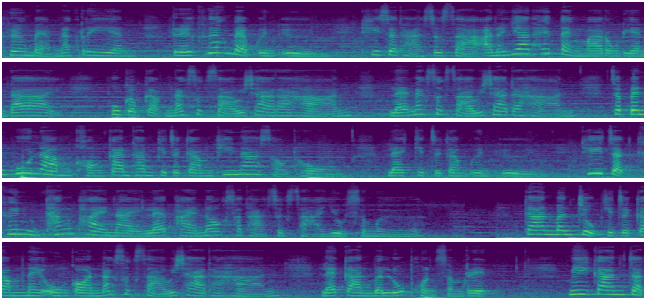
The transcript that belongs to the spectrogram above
เครื่องแบบนักเรียน หรือเครื่องแบบอื่น ๆ ที่สถานศึกษาอนุญาตให้แต่งมาโรงเรียนได้ ผู้กำกับนักศึกษาวิชาทหาร และนักศึกษาวิชาทหาร จะเป็นผู้นำของการทำกิจกรรมที่หน้าเสาธง และกิจกรรมอื่น ๆ ที่จัดขึ้นทั้งภายในและภายนอกสถานศึกษาอยู่เสมอ การบรรจุกิจกรรมในองค์กรนักศึกษาวิชาทหาร และการบรรลุผลสำเร็จ มีการจัด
